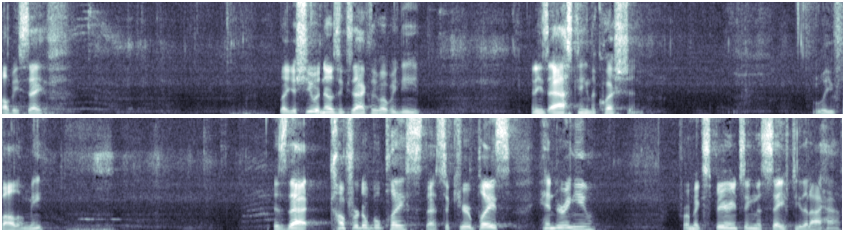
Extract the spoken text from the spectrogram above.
I'll be safe. But Yeshua knows exactly what we need. And he's asking the question Will you follow me? Is that comfortable place, that secure place, hindering you from experiencing the safety that I have?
